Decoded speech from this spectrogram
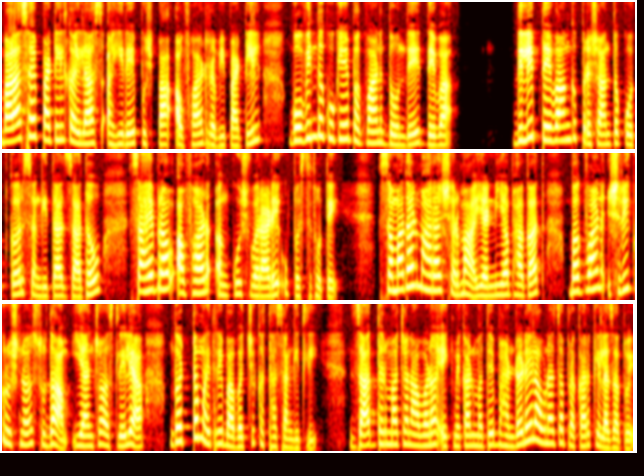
बाळासाहेब पाटील कैलास अहिरे पुष्पा आव्हाड रवी पाटील गोविंद घुगे भगवान दोंदे देवा दिलीप देवांग प्रशांत कोतकर संगीता जाधव साहेबराव आव्हाड अंकुश वराडे उपस्थित होते. समाधान महाराज शर्मा यांनी या भागात भगवान श्रीकृष्ण सुदाम यांच्या असलेल्या घट्ट मैत्रीबाबतची कथा सांगितली. जात धर्माच्या नावानं एकमेकांमध्ये भांडणे लावण्याचा प्रकार केला जातोय.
